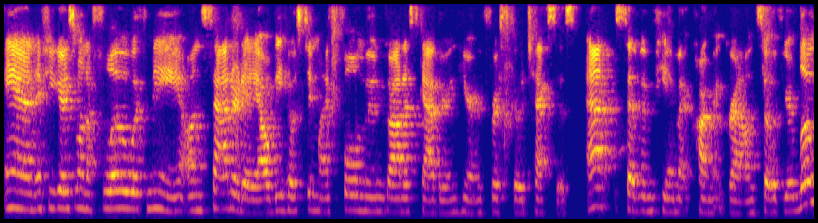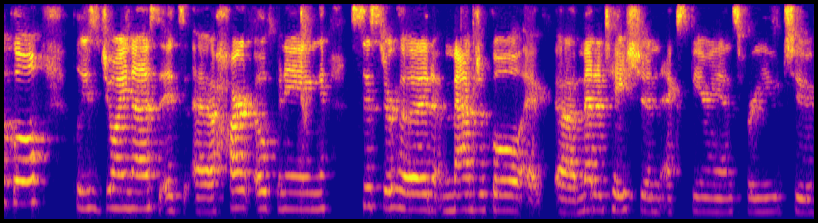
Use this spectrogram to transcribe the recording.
And if you guys want to flow with me on Saturday, I'll be hosting my full moon goddess gathering here in Frisco, Texas at 7 p.m. at Karmic Ground. So if you're local, please join us. It's a heart opening, sisterhood, magical uh, meditation experience for you to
